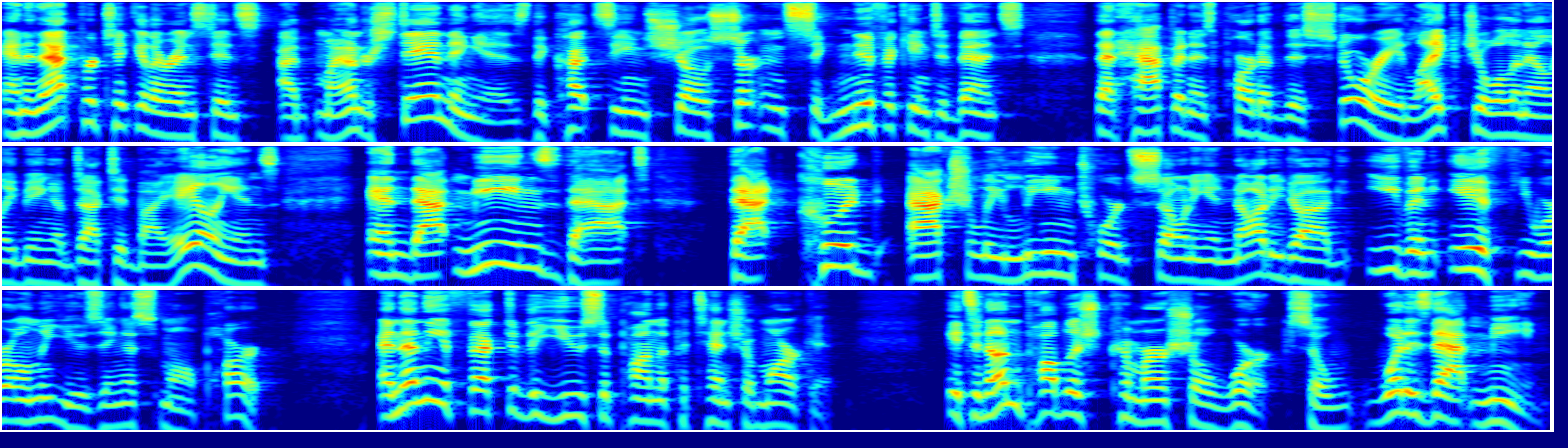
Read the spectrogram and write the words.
And in that particular instance, I, my understanding is the cutscenes show certain significant events that happen as part of this story, like Joel and Ellie being abducted by aliens. And that means that that could actually lean towards Sony and Naughty Dog, even if you were only using a small part. And then the effect of the use upon the potential market. It's an unpublished commercial work. So, what does that mean?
